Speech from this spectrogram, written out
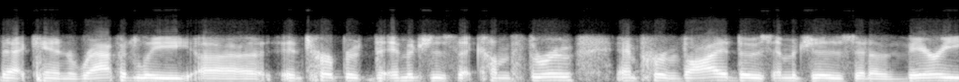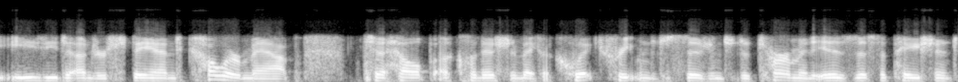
that can rapidly uh, interpret the images that come through and provide those images in a very easy to understand color map to help a clinician make a quick treatment decision to determine is this a patient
